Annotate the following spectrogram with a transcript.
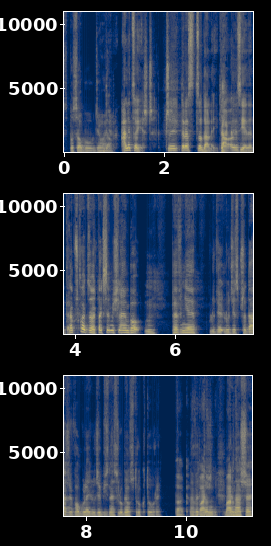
sposobu działania. Dobra, ale co jeszcze? Czy teraz co dalej? To Tak. jest jeden Na temat. przykład, zobacz, tak sobie myślałem, bo mm, pewnie ludzie, ludzie sprzedaży w ogóle i ludzie biznesu lubią struktury. Tak, Nawet właśnie, to bardzo. nasze,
